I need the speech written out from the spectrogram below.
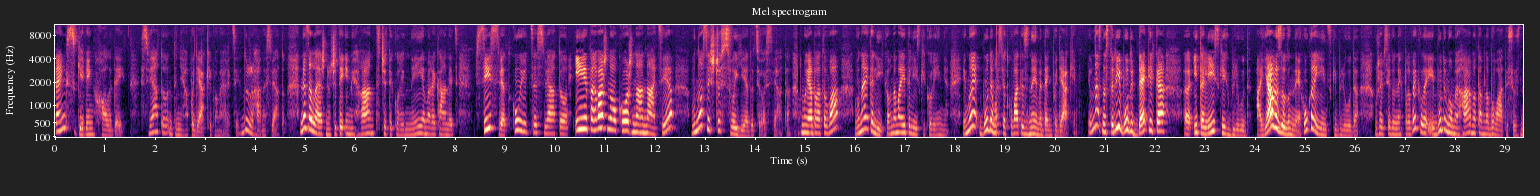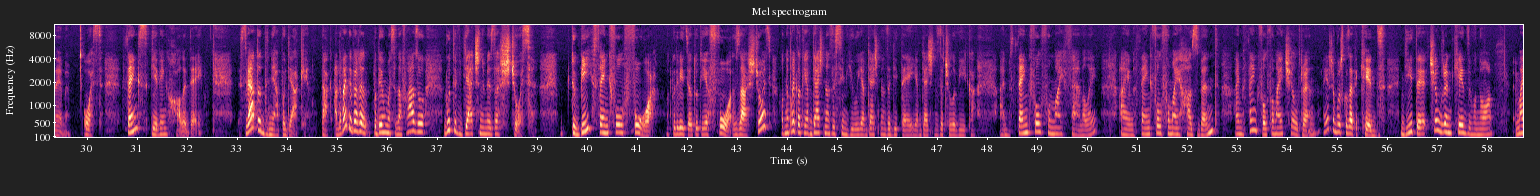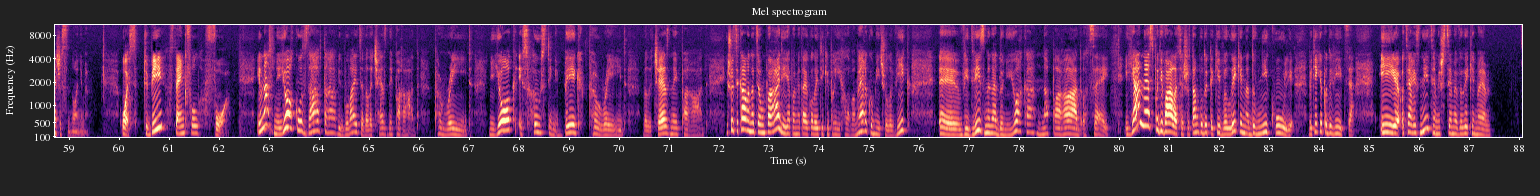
Thanksgiving Holiday – свято Дня подяки в Америці. Дуже гарне свято. Незалежно, чи ти іммігрант, чи ти корінний американець, всі святкують це свято. І переважно кожна нація вносить щось своє до цього свята. От Моя братова, вона італійка, вона має італійське коріння. І ми будемо святкувати з ними День подяки. І в нас на столі будуть декілька е, італійських блюд. А я везу до них українські блюда. Уже всі до них привикли, і будемо ми гарно там набуватися з ними. Ось Thanksgiving Holiday. Свято Дня подяки. Так, а давайте подивимося на фразу бути вдячними за щось. To be thankful for. От подивіться, тут є for за щось. От, наприклад, я вдячна за сім'ю, я вдячна за дітей, я вдячна за чоловіка. I'm thankful for my family. I'm thankful for my husband. I'm thankful for my children. А я ще можу сказати kids. Діти, children, kids, воно майже синоніми. Ось to be thankful for. І в нас в Нью-Йорку завтра відбувається величезний парад. Parade. York is hosting a big parade. Величезний парад. І що цікаво на цьому параді, я пам'ятаю, коли я тільки приїхала в Америку, мій чоловік е, відвіз мене до Нью-Йорка на парад оцей. І я не сподівалася, що там будуть такі великі надувні кулі. Ви тільки подивіться. І оця різниця між цими великими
